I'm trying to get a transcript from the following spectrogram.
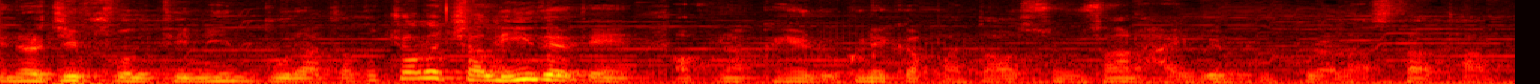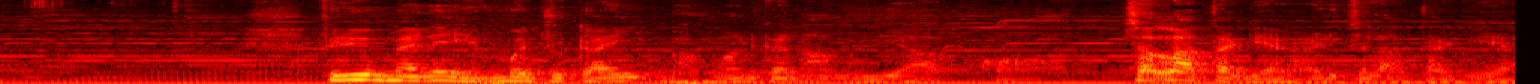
एनर्जी फुल थी, नींद पूरा था तो चलो चल ही देते हैं। अपना कहीं रुकने का पता और सुनसान हाईवे पर पूरा रास्ता था। फिर भी मैंने हिम्मत जुटाई, भगवान का नाम लिया और चलाता गया, गाड़ी चलाता गया।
